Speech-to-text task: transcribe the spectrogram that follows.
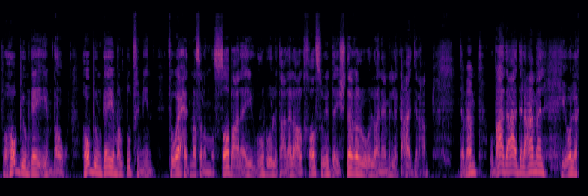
فهوب يوم جاي إيه مدور؟ هوب يوم جاي ملطوط في مين؟ في واحد مثلا نصاب على أي group يقول له تعالى على الخاص ويبدأ يشتغل ويقول له هنعمل لك عقد العمل. تمام وبعد عقد العمل يقول لك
